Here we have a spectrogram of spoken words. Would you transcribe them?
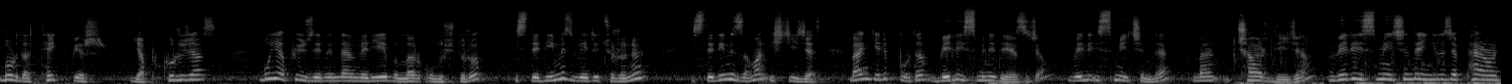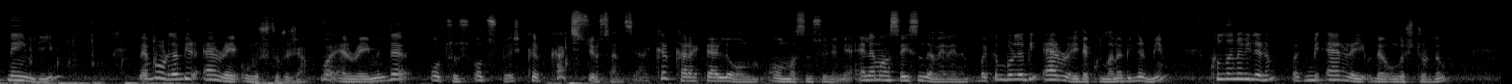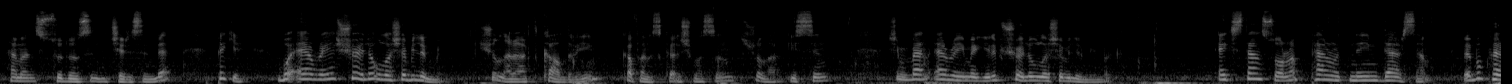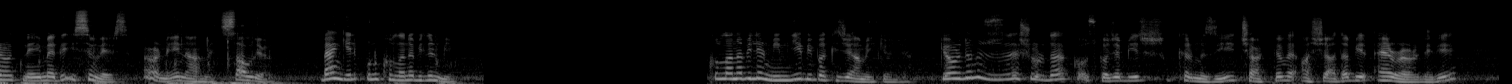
Burada tek bir yapı kuracağız. Bu yapı üzerinden variable'lar oluşturup istediğimiz veri türünü istediğimiz zaman işleyeceğiz. Ben gelip burada veli ismini de yazacağım. Veli ismi için de ben char diyeceğim. Veri ismi için de İngilizce parent name diyeyim. Ve burada bir array oluşturacağım. Bu array'imin de 30, 35, 40 kaç istiyorsanız yani 40 karakterli ol, olmasını söyleyeyim. Yani eleman sayısını da verelim. Bakın burada bir array de kullanabilir miyim? Kullanabilirim. Bakın bir array de oluşturdum. Hemen students'ın içerisinde. Peki bu array'e şöyle ulaşabilir miyim? Şunları artık kaldırayım. Kafanız karışmasın. Şunlar gitsin. Şimdi ben array'ime gelip şöyle ulaşabilir miyim? Bakın. X'ten sonra parent name dersem ve bu parent name'e de isim verirsem. Örneğin Ahmet. Sallıyorum. Ben gelip bunu kullanabilir miyim? Kullanabilir miyim diye bir bakacağım ilk önce. Gördüğünüz üzere şurada koskoca bir kırmızıyı çaktı ve aşağıda bir error dedi.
